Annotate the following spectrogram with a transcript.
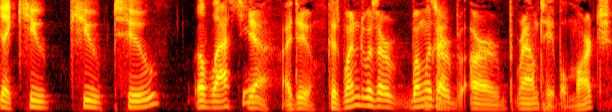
like Q Q two of last year? Yeah, I do. Because when was our when was Okay. our our roundtable? March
